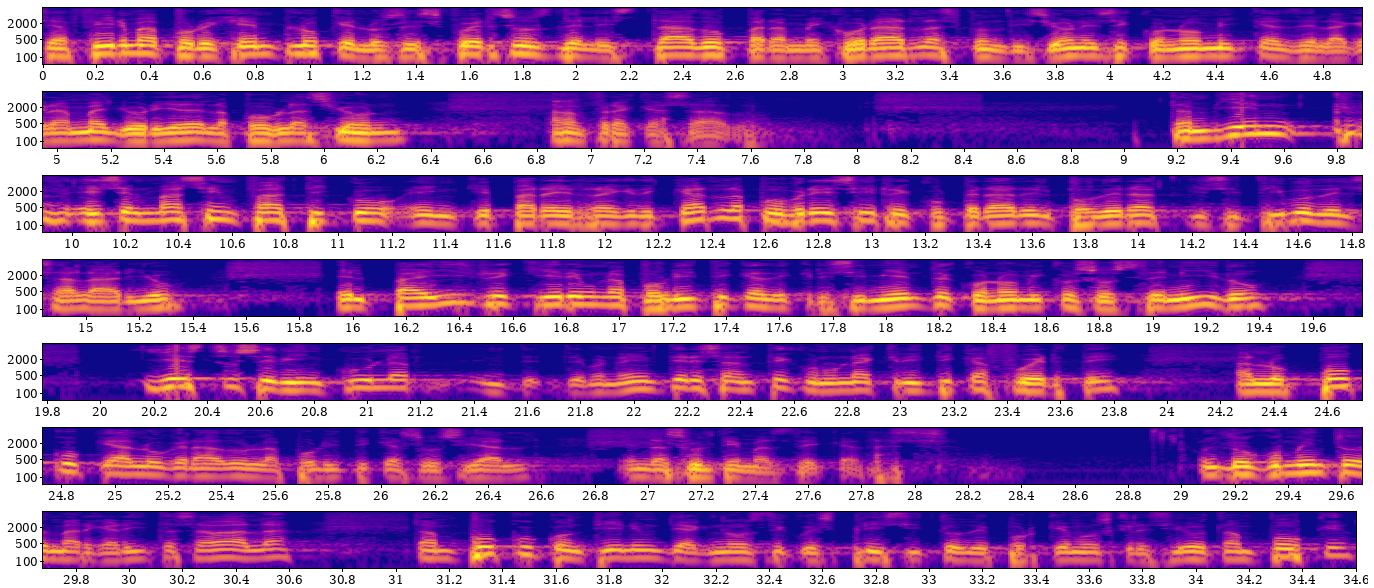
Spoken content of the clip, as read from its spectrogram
Se afirma, por ejemplo, que los esfuerzos del Estado para mejorar las condiciones económicas de la gran mayoría de la población han fracasado. También es el más enfático en que para erradicar la pobreza y recuperar el poder adquisitivo del salario, el país requiere una política de crecimiento económico sostenido y esto se vincula de manera interesante con una crítica fuerte a lo poco que ha logrado la política social en las últimas décadas. El documento de Margarita Zavala tampoco contiene un diagnóstico explícito de por qué hemos crecido tan poco,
